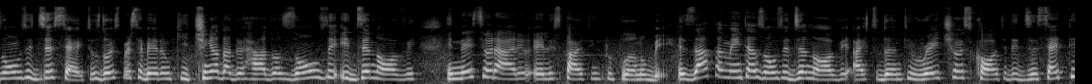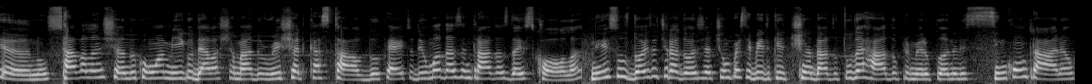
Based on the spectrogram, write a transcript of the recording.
11h17. Os dois perceberam que tinha dado errado às 11h19 e nesse horário eles partem para o plano B. Exatamente às 11h19, a estudante Rachel Scott, de 17 anos, estava lanchando com um amigo dela chamado Richard Castaldo, perto de uma das entradas da escola. Nisso, os dois atiradores já tinham percebido que tinha dado tudo errado o primeiro plano, eles se encontraram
